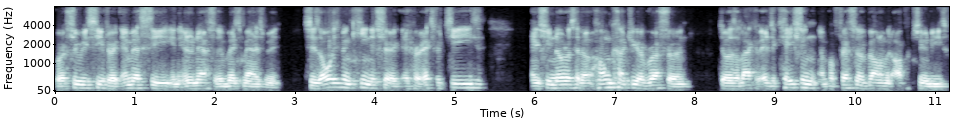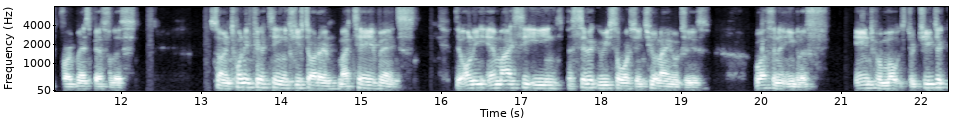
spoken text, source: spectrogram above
where she received her MSc in International Events Management. She's always been keen to share her expertise, and she noticed in her home country of Russia, there was a lack of education and professional development opportunities for event specialists. So in 2015, she started Matey Events, the only MICE specific resource in two languages, Russian and English, aimed to promote strategic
